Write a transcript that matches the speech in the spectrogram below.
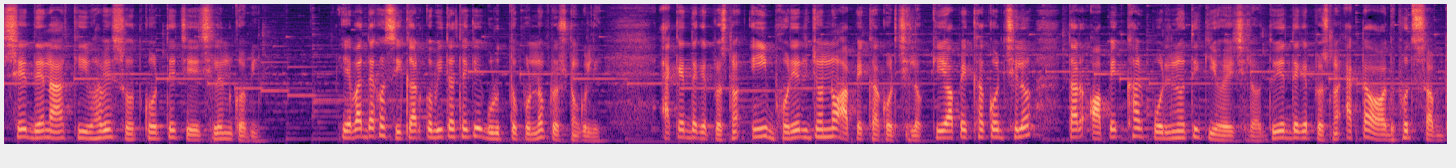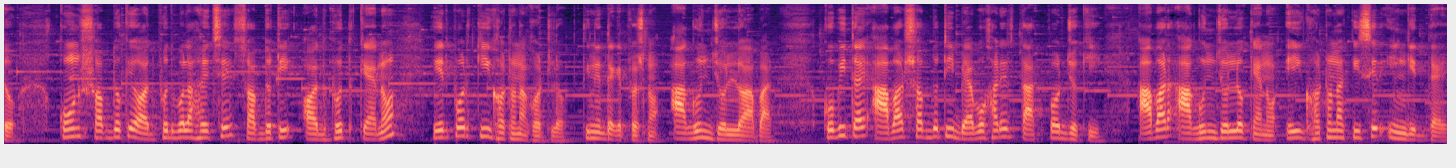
সে দেনা কীভাবে শোধ করতে চেয়েছিলেন কবি? এবার দেখো শিকার কবিতা থেকে গুরুত্বপূর্ণ প্রশ্নগুলি। একের দাগের প্রশ্ন, এই ভোরের জন্য অপেক্ষা করছিল। কে অপেক্ষা করছিল? তার অপেক্ষার পরিণতি কি হয়েছিল? দুইয়ের দিকের প্রশ্ন, একটা অদ্ভুত শব্দ। কোন শব্দকে অদ্ভুত বলা হয়েছে? শব্দটি অদ্ভুত কেন? এরপর কি ঘটনা ঘটল? তিনের দিকের প্রশ্ন, আগুন জ্বলল আবার। কবিতায় আবার শব্দটি ব্যবহারের তাৎপর্য কী? আবার আগুন জ্বলল কেন? এই ঘটনা কিসের ইঙ্গিত দেয়?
